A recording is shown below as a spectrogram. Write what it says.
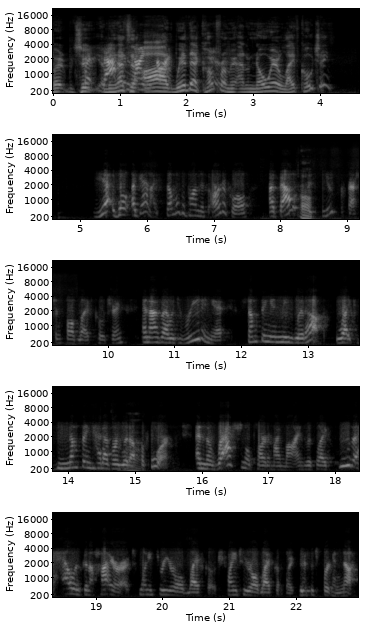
But so but I mean that's an odd. Where'd that come from? Out of nowhere, life coaching? Yeah. Well, again, I stumbled upon this article about oh. this new profession called life coaching, and as I was reading it, something in me lit up like nothing had ever lit wow. up before. And the rational part of my mind was like, who the hell is going to hire a 23 year old life coach, 22 year old life coach? Like, this is friggin' nuts.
